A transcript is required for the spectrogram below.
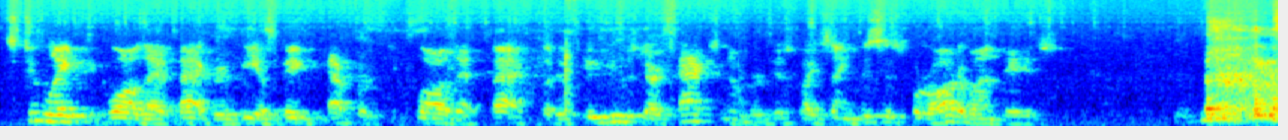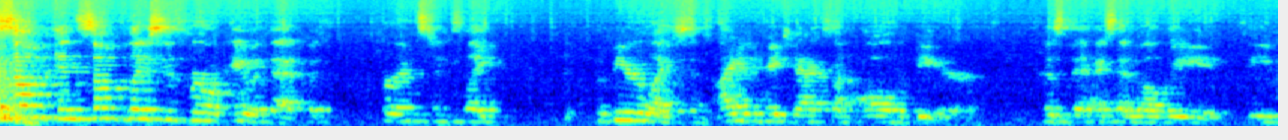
it's too late to claw that back, or it'd be a big effort to claw that back. But if you used our tax number just by saying this is for Audubon days, In some, in some places, we're okay with that, but for instance, like the beer license, I had to pay tax on all the beer. Cause I said, well, we, the,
